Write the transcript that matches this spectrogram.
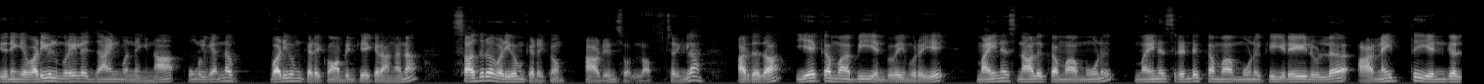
இது நீங்கள் வடிவில் முறையில் ஜாயின் பண்ணிங்கன்னா உங்களுக்கு என்ன வடிவம் கிடைக்கும் அப்படின்னு கேட்குறாங்கன்னா சதுர வடிவம் கிடைக்கும் அப்படின்னு சொல்லலாம். சரிங்களா? அடுத்ததாக ஏ கம்மா பி என்பவை முறையே மைனஸ் நாலு கம்மா மூணு மைனஸ் ரெண்டு கம்மா மூணுக்கு இடையில் உள்ள அனைத்து எண்கள்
